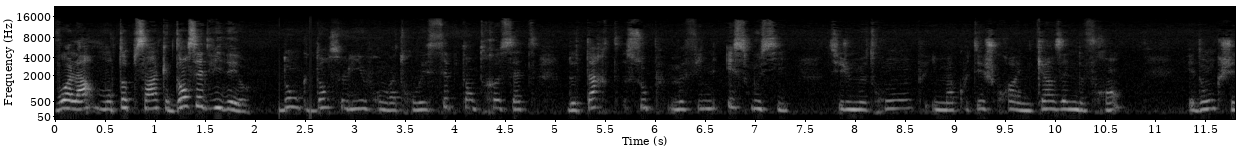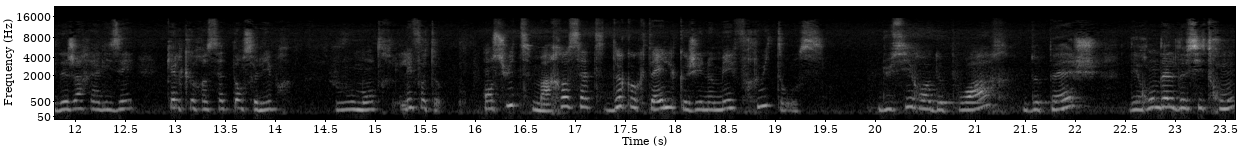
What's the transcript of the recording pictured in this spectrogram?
Voilà mon top 5 dans cette vidéo. Donc dans ce livre, on va trouver 70 recettes de tartes, soupes, muffins et smoothies. Si je me trompe, il m'a coûté je crois une quinzaine de francs. Et donc j'ai déjà réalisé quelques recettes dans ce livre. Je vous montre les photos. Ensuite, ma recette de cocktail que j'ai nommée Fruitos. Du sirop de poire, de pêche, des rondelles de citron,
